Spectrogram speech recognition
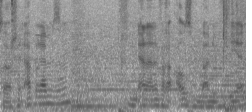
So, schön abbremsen. Und dann einfach ausmanövrieren.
